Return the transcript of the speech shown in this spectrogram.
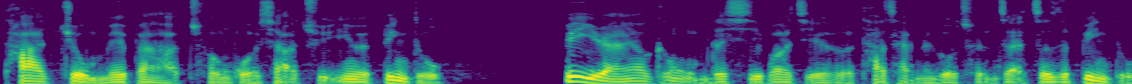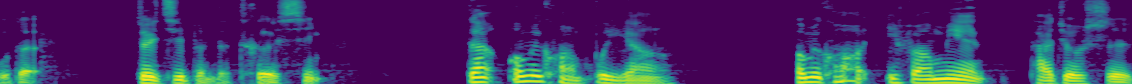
它就没办法存活下去，因为病毒必然要跟我们的细胞结合，它才能够存在，这是病毒的最基本的特性。但 Omicron 不一样。奥密克戎一方面，它就是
